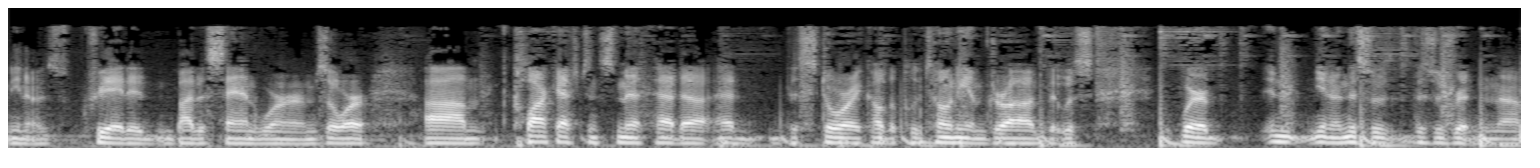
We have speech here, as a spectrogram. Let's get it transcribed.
you know is created by the sandworms. Or um, Clark Ashton Smith had had this story called the Plutonian Drug that was where in, you know and this was this was written. Uh,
